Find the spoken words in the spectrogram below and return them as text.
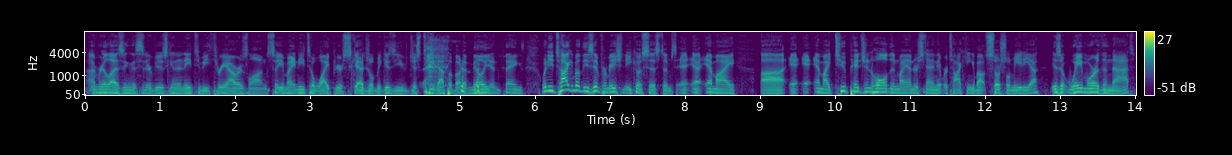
I'm realizing this interview is going to need to be three hours long, so you might need to wipe your schedule because you've just teed up about a million things. When you talk about these information ecosystems, am I uh, am I too pigeonholed in my understanding that we're talking about social media? Is it way more than that?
